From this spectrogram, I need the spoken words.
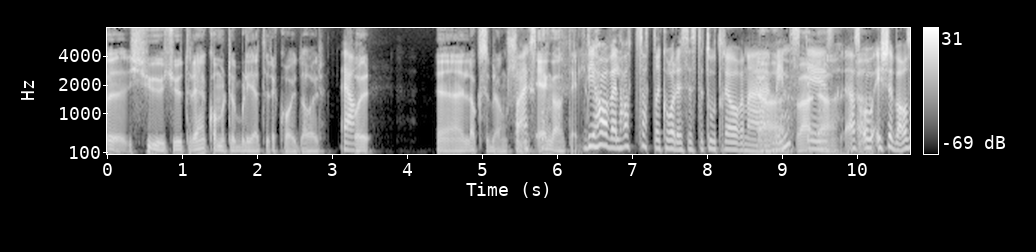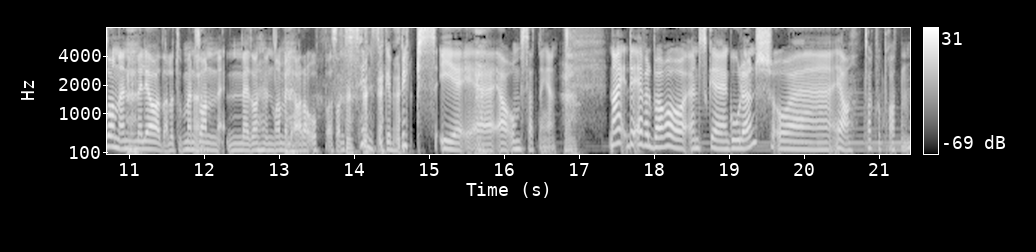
eh, 2023 kommer til å bli et rekordår ja. for eh, laksebransjen en gang til. De har vel hatt satt rekord de siste to-tre årene, Ja, minst. De, ja, altså. Og ikke bare sånn en milliard eller to, men sånn med sånn 100 milliarder opp og sånn sinnssyke byks i, i ja, omsetningen. Nei, det er vel bare å ønske god lunsj, og eh, ja, takk for praten.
